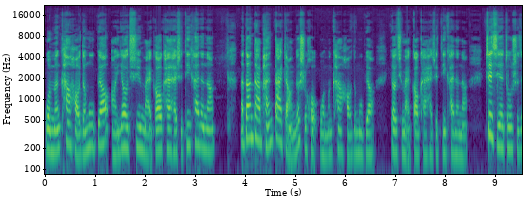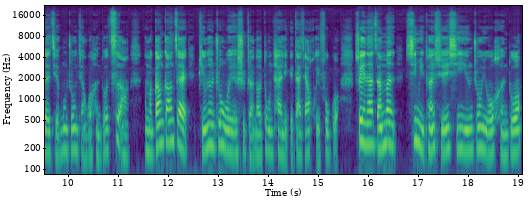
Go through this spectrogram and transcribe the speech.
我们看好的目标啊，要去买高开还是低开的呢？那当大盘大涨的时候，我们看好的目标要去买高开还是低开的呢？这些都是在节目中讲过很多次啊。那么刚刚在评论中，我也是转到动态里给大家回复过。所以呢，咱们西米团学习营中有很多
